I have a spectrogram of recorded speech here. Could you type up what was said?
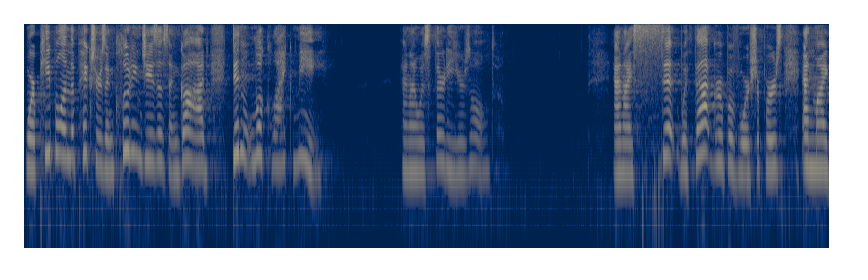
where people in the pictures, including Jesus and God, didn't look like me. And I was 30 years old and I sit with that group of worshipers, and my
